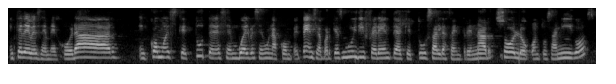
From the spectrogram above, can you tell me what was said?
en qué debes de mejorar? En cómo es que tú te desenvuelves en una competencia, porque es muy diferente a que tú salgas a entrenar solo con tus amigos,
